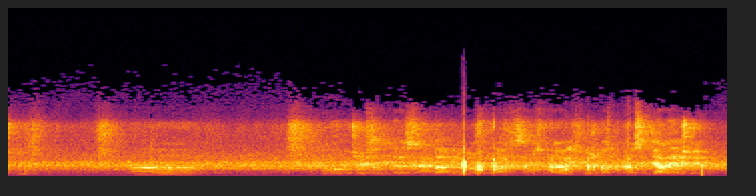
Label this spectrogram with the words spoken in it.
počuť. Toho, o čom sa teraz bavíme, možno máte samozprávy, môžem vás poprosiť ďalej ešte?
